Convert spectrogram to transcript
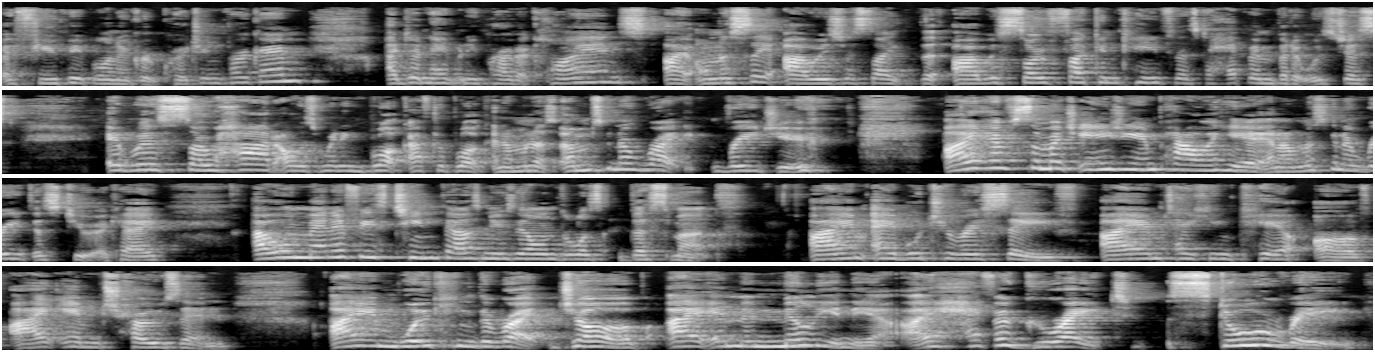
a few people in a group coaching program. I didn't have any private clients. I honestly, I was just like, I was so fucking keen for this to happen, but it was just, it was so hard. I was winning block after block, and I'm gonna, I'm just gonna write, read you. I have so much energy and power here, and I'm just gonna read this to you. Okay, I will manifest ten thousand New Zealand dollars this month. I am able to receive. I am taken care of. I am chosen. I am working the right job. I am a millionaire. I have a great story.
